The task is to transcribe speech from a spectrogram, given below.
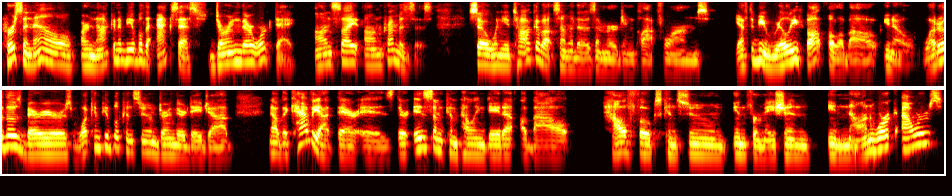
personnel are not going to be able to access during their workday on site, on premises. So when you talk about some of those emerging platforms, you have to be really thoughtful about, you know, what are those barriers? What can people consume during their day job? Now, the caveat there is there is some compelling data about how folks consume information in non work hours.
